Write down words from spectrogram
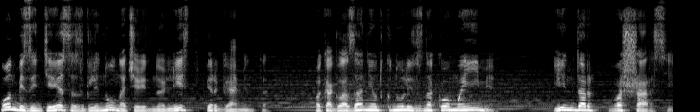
Он без интереса взглянул на очередной лист пергамента, пока глаза не уткнулись в знакомое имя. Индар Вашарси.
